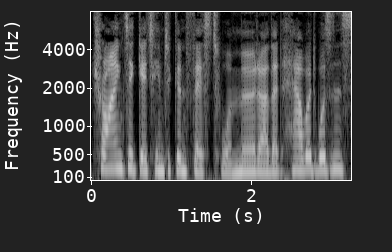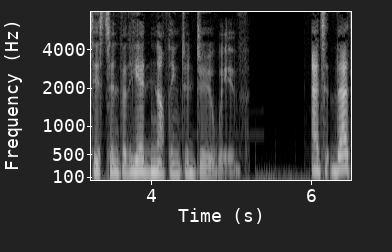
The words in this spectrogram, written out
trying to get him to confess to a murder that Howard was insistent that he had nothing to do with. At that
